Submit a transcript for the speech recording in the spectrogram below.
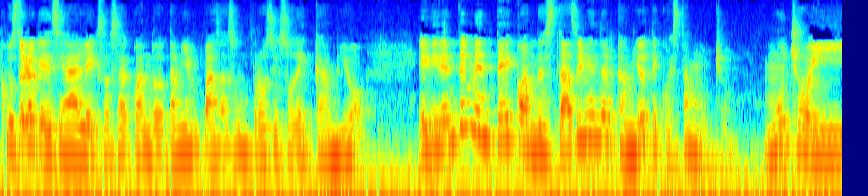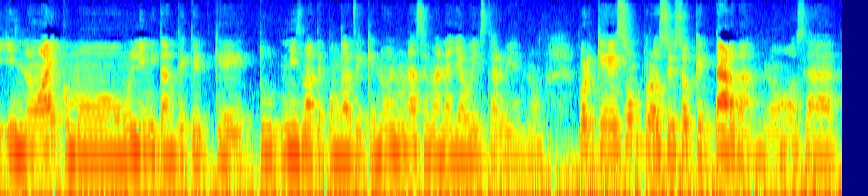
justo lo que decía Alex, o sea, cuando también pasas un proceso de cambio, Evidentemente, cuando estás viviendo el cambio te cuesta mucho, mucho y, y no hay como un limitante que, que, tú misma te pongas de que no, en una semana ya voy a estar bien, ¿no? Porque es un proceso que tarda, ¿no? O sea,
